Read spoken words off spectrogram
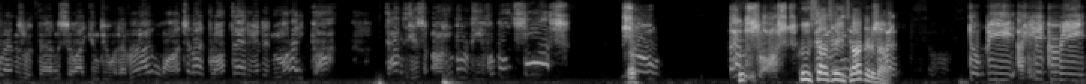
friends with them, so I can do whatever I want. And I brought that in, and my God, that is unbelievable sauce. So, oh. that Who- sauce. whose sauce are you talking about? There'll be a hickory,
